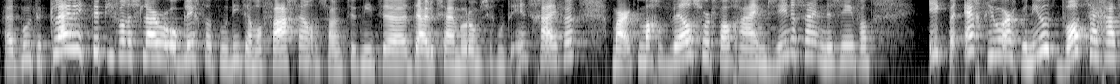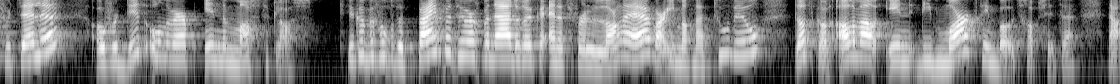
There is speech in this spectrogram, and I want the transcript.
Het moet een klein tipje van de sluier oplichten. Het moet niet helemaal vaag zijn, zou het natuurlijk niet uh, duidelijk zijn waarom ze zich moeten inschrijven. Maar het mag wel een soort van geheimzinnig zijn in de zin van: ik ben echt heel erg benieuwd wat zij gaat vertellen over dit onderwerp in de masterclass. Je kunt bijvoorbeeld het pijnpunt heel erg benadrukken en het verlangen hè, waar iemand naartoe wil. Dat kan allemaal in die marketingboodschap zitten. Nou,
